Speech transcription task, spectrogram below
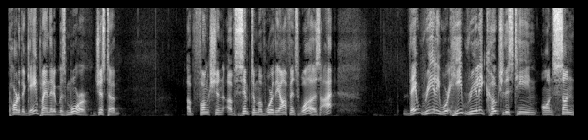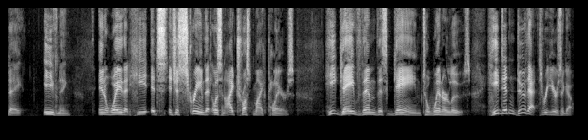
part of the game plan. That it was more just a a function of symptom of where the offense was. I they really were. He really coached this team on Sunday evening in a way that he it's it just screamed that listen, I trust my players. He gave them this game to win or lose. He didn't do that three years ago.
